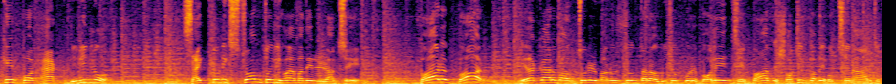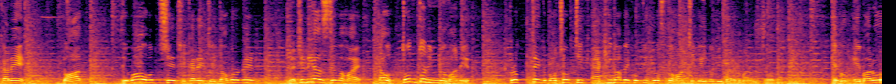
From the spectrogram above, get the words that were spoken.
একের পর এক বিভিন্ন সাইক্লোনিক স্ট্রম তৈরি হয় আমাদের রাজ্যে। বারবার এলাকার বা অঞ্চলের মানুষজন তারা অভিযোগ করে বলেন যে বাঁধ সঠিকভাবে হচ্ছে না, আর যেখানে বাঁধ দেওয়াও হচ্ছে, সেখানে যে ধরনের মেটেরিয়ালস দেওয়া হয় তা অত্যন্ত নিম্নমানের। প্রত্যেক বছর ঠিক একইভাবে ক্ষতিগ্রস্ত হন ঠিক এই নদী পাড়ের মানুষজন। এবং এবারও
